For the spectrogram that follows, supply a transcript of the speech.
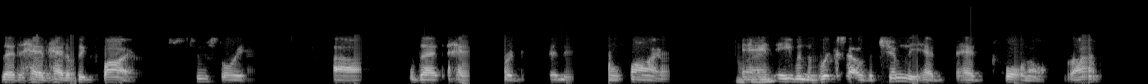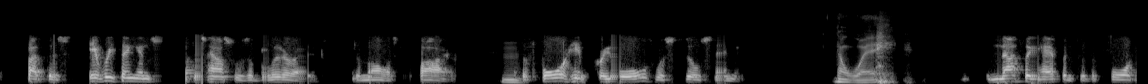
that had had a big fire, two story, uh, that had an internal fire, okay. and even the bricks out of the chimney had had fallen off, right? But this everything inside this house was obliterated, demolished, fire. Mm. The four hempcrete walls were still standing. No way. Nothing happened to the four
